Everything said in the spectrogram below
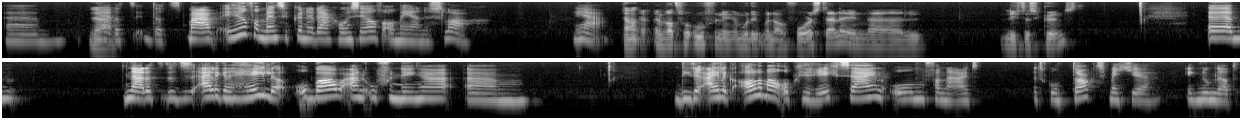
ehm, ja. Ja, dat, dat, maar heel veel mensen kunnen daar gewoon zelf al mee aan de slag. Ja. En wat voor oefeningen moet ik me dan voorstellen in eh, liefdeskunst? Ehm, nou, dat, dat is eigenlijk een hele opbouw aan oefeningen. ehm, die er eigenlijk allemaal op gericht zijn om vanuit het contact met je, ik noem dat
